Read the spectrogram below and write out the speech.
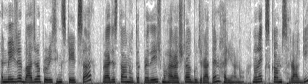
and major bajra producing states are Rajasthan, Uttar Pradesh, Maharashtra, Gujarat and Haryana. Now next comes ragi.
